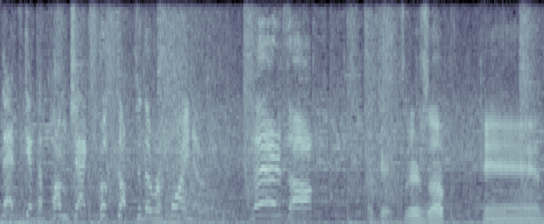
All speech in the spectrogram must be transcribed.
let's get the pump jacks hooked up to the refinery. Flares up. okay clears up and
